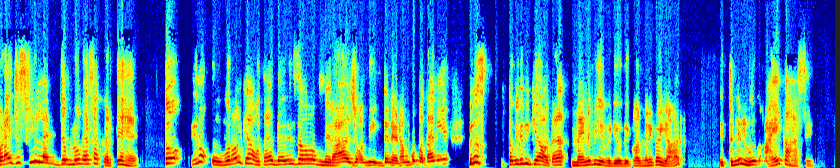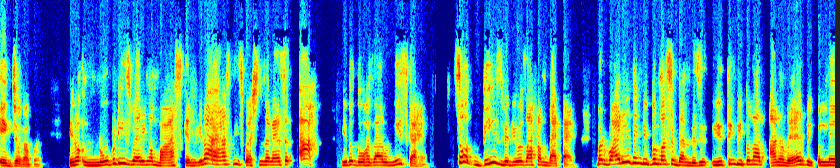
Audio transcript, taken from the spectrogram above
but i just feel that जब लोग ऐसा करते हैं तो यू नो ओवरऑल क्या होता है? There is a mirage on the internet हमको पता नहीं है। बिकॉज़ कभी कभी क्या होता है? मैंने भी ये वीडियो देखा और मैंने कहा, यार, इतने लोग आए कहाँ से एक जगह पर? You know nobody is wearing a mask and you know I ask these questions and I said ah, ये तो 2019 का है। So these videos are from that time. But why do you think people must have done this? You think people are unaware? People ने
